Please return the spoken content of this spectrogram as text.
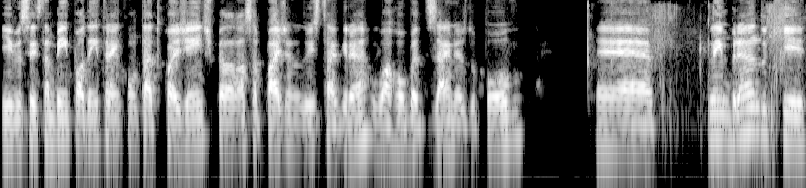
e vocês também podem entrar em contato com a gente pela nossa página do Instagram, o arroba Designers do Povo. É, lembrando que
